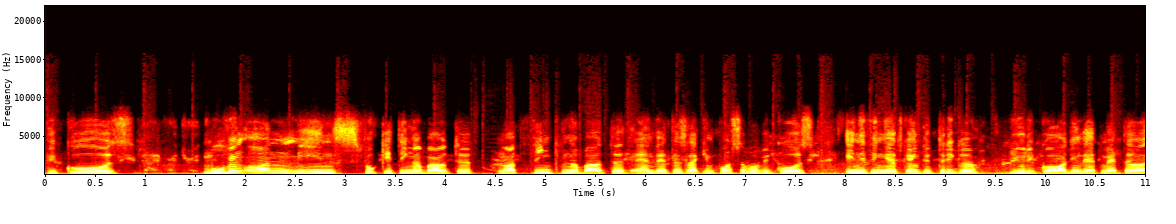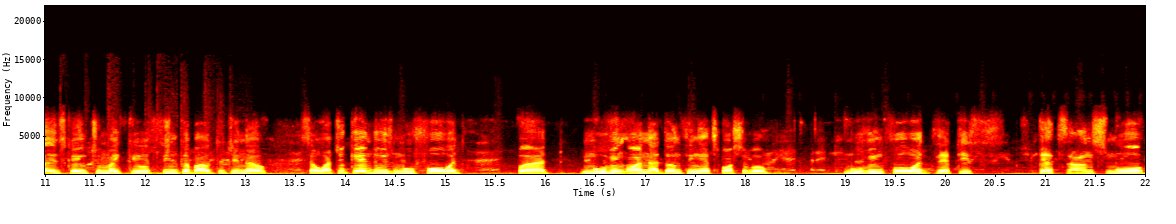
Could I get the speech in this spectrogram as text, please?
because moving on means forgetting about it, not thinking about it, and that is like impossible because anything that's going to trigger you regarding that matter, is going to make you think about it, you know. So what you can do is move forward, but moving on, I don't think that's possible. Moving forward, that is that sounds more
